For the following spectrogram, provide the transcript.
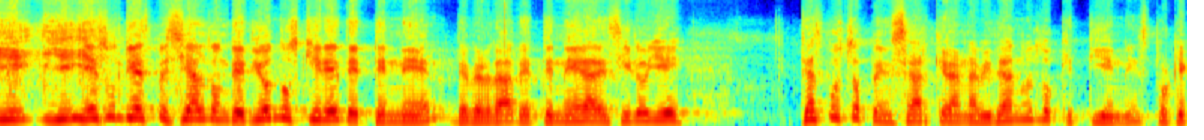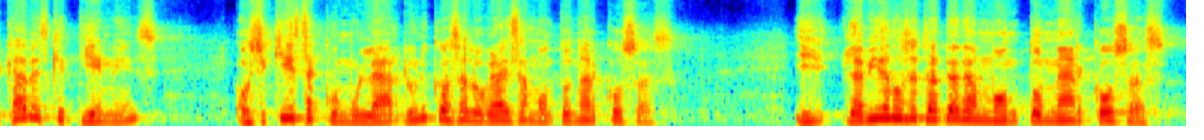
y, es un día especial donde Dios nos quiere detener, de verdad, detener a decir, oye, ¿Te has puesto a pensar que la Navidad no es lo que tienes? Porque cada vez que tienes, o si quieres acumular, lo único que vas a lograr es amontonar cosas. Y la vida no se trata de amontonar cosas,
